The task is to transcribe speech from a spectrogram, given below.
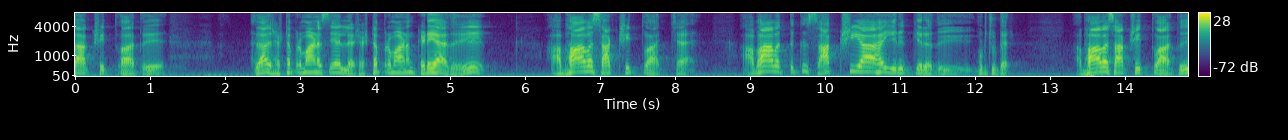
சாட்சித்வாத்து அதாவது ஷஷ்ட பிரமாணஸ்ய இல்லை ஷஷ்ட பிரமாணம் கிடையாது. அபாவ சாட்சித்வாச்ச. அபாவத்துக்கு சாட்சியாக இருக்கிறது. முடிச்சுட்டார். அபாவ சாட்சித்வாத்து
